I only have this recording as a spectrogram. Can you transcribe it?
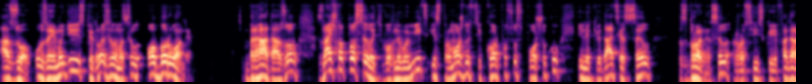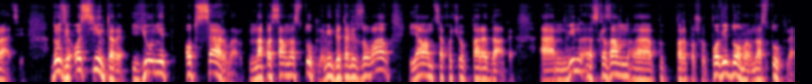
Азов у взаємодії з підрозділами сил оборони. Бригада Азов значно посилить вогневу міць і спроможності корпусу з пошуку і ліквідації сил збройних сил Російської Федерації. Друзі, ось Сінтер Юніт Обсервер написав наступне. Він деталізував. і Я вам це хочу передати. Ем, Він е, сказав, е, перепрошую, повідомив наступне.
